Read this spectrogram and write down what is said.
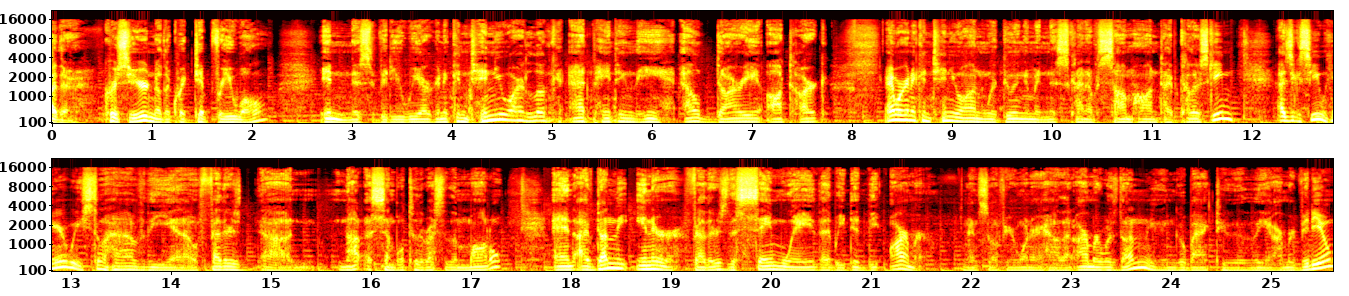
Hi there, Kris here, another quick tip for you all. In this video, we are going to continue our look at painting the Aeldari Autarch, and we're going to continue on with doing them in this kind of Saim-Hann type color scheme. As you can see here, we still have the uh, feathers uh, not assembled to the rest of the model, and I've done the inner feathers the same way that we did the armor. And so if you're wondering how that armor was done, you can go back to the armor video.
